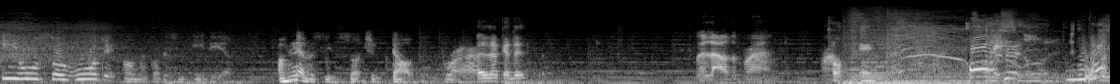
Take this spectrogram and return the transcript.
he also warding? Oh my god, he's an idiot. I've never seen such a dumb Oh look at it. We allow the brand. Right. Oh. What?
